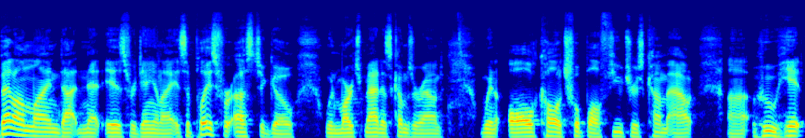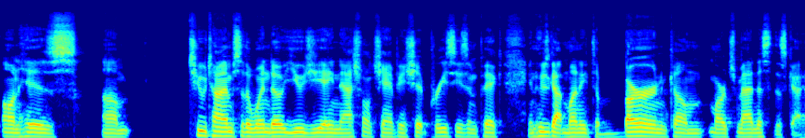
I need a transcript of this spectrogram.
betonline.net is for Daniel and I, it's a place for us to go when March Madness comes around, when all college football futures come out, uh, who hit on his um, two times to the window UGA national championship preseason pick, and who's got money to burn come March Madness. This guy.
